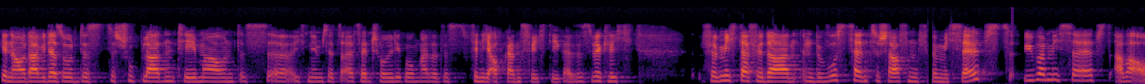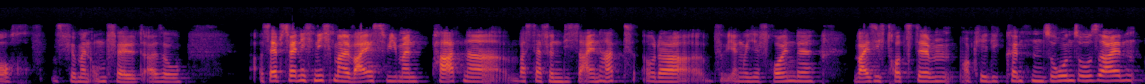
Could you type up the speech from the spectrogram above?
Genau, da wieder so das, das Schubladenthema und das, äh, ich nehme es jetzt als Entschuldigung. Also das finde ich auch ganz wichtig. Also es ist wirklich für mich dafür da, ein Bewusstsein zu schaffen für mich selbst, über mich selbst, aber auch für mein Umfeld. Also selbst wenn ich nicht mal weiß, wie mein Partner, was der für ein Design hat oder für irgendwelche Freunde, weiß ich trotzdem, okay, die könnten so und so sein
